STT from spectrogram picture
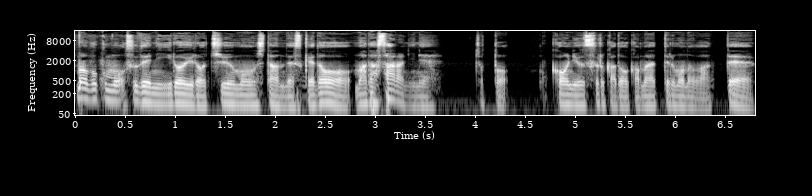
まあ僕もすでに色々注文したんですけど、まださらにね、ちょっと購入するかどうか迷ってるものがあって、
